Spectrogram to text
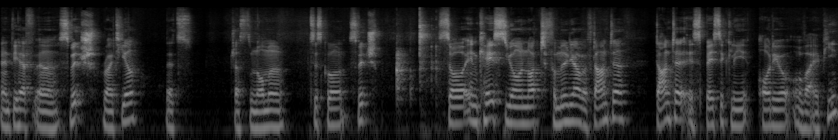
and we have a switch right here. That's just a normal Cisco switch. So in case you're not familiar with Dante, Dante is basically audio over IP.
